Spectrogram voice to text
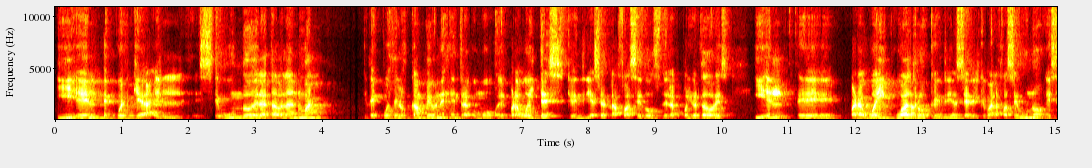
y él después queda el segundo de la tabla anual. Después de los campeones entra como el Paraguay 3, que vendría a ser la fase 2 de la Copa Libertadores, y el eh, Paraguay 4, que vendría a ser el que va a la fase 1, es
